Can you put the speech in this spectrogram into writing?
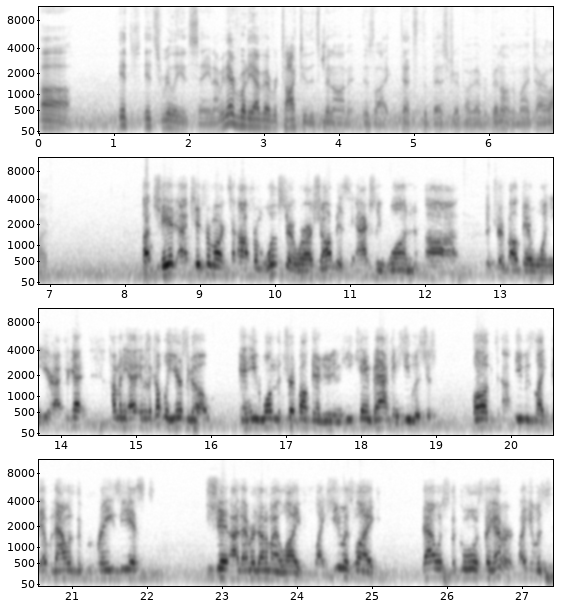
Uh, it's it's really insane. I mean, everybody I've ever talked to that's been on it is like, that's the best trip I've ever been on in my entire life. A kid, a kid from our uh, from Worcester, where our shop is, actually won uh, the trip out there one year. I forget how many. It was a couple of years ago, and he won the trip out there, dude. And he came back, and he was just bugged. He was like, that, that was the craziest shit I've ever done in my life. Like he was like, that was the coolest thing ever. Like it was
